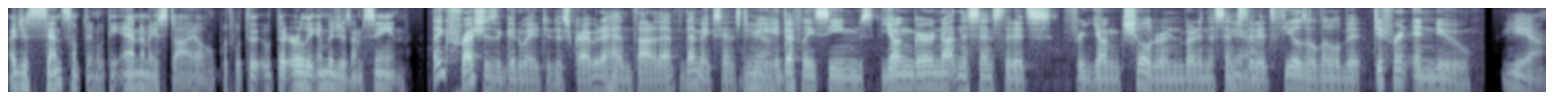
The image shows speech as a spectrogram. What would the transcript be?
I just sense something with the anime style, with with the with the early images I'm seeing. I think fresh is a good way to describe it. I hadn't thought of that, but that makes sense to Yeah. me. It definitely seems younger, not in the sense that it's for young children, but in the sense Yeah. that it feels a little bit different and new. Yeah.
